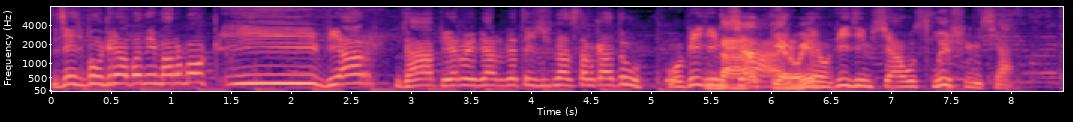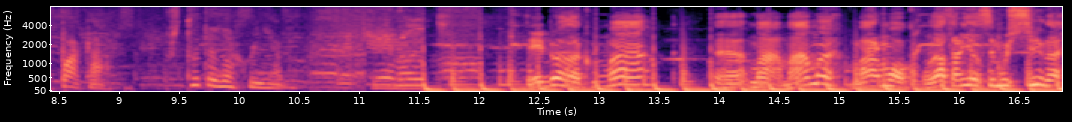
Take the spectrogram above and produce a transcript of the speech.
Здесь был гребаный мармок и VR. Да, первый VR в 2012 году. Увидимся, Да, первый. не увидимся, услышимся. Пока. Что это за хуйня? Ребенок, ма... э, ма, мама, мармок. У нас родился мужчина.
